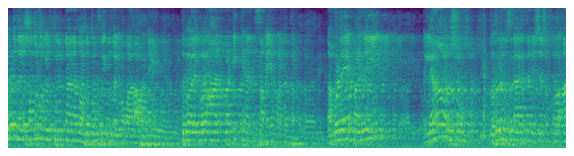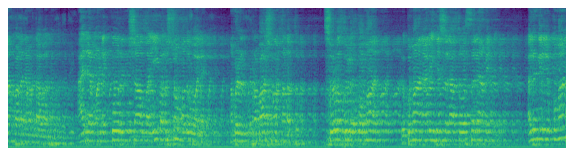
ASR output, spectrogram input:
കൂടുതൽ സത്വകൾ തീർക്കാൻ അള്ളാഹു നൽകുമാറാവട്ടെ. അതുപോലെ ഖുർആൻ പഠിക്കാൻ സമയം കണ്ടെത്തണം. നമ്മുടെ പള്ളിയിൽ എല്ലാ വർഷവും നിസ്കാരത്തിന് ശേഷം ഖുർആൻ പഠനം ഉണ്ടാവാറുണ്ട് അരമണിക്കൂർ ഇൻഷാല്ല ഈ വർഷവും അതുപോലെ നമ്മൾ പ്രഭാഷണം നടത്തും. സൂറത്തുൽ ലുഖ്മാൻ ലുഖ്മാൻ അലൈഹി സ്വലാത്തു വസ്സലാമിന് അല്ലെങ്കിൽ ലുഖ്മാൻ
